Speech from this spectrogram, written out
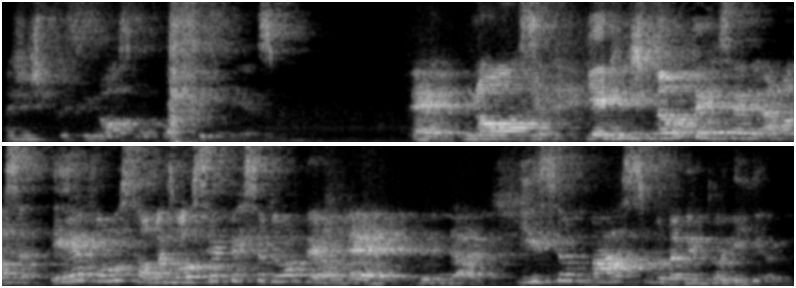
a gente fica assim, nossa, não consigo mesmo. É, nossa, e a gente não percebe a nossa evolução, mas você percebeu a dela. É, verdade. Isso é o máximo da mentoria.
